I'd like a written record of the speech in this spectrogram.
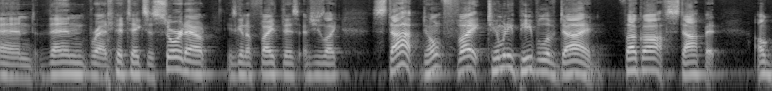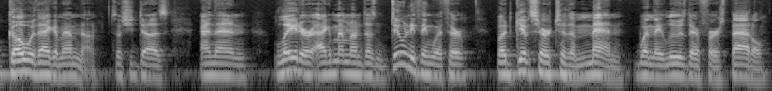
And then Brad Pitt takes his sword out. He's gonna fight this, and she's like, "Stop! Don't fight. Too many people have died. Fuck off. Stop it. I'll go with Agamemnon." So she does, and then later Agamemnon doesn't do anything with her, but gives her to the men when they lose their first battle.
